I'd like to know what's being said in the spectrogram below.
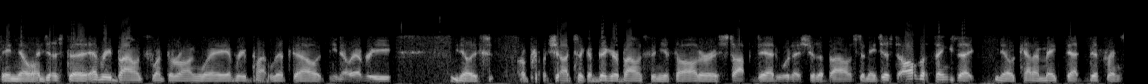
you know, and just uh, every bounce went the wrong way, every putt lipped out, you know, every you know, approach shot took a bigger bounce than you thought, or it stopped dead when it should have bounced. I mean, just all the things that you know kind of make that difference.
